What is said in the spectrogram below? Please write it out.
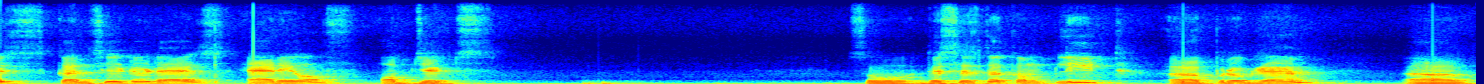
is considered as array of objects. So this is the complete uh, program uh,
